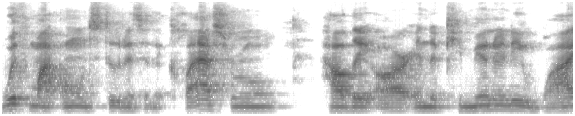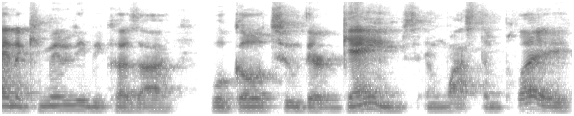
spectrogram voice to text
with my own students in the classroom, how they are in the community. Why in the community? Because I will go to their games and watch them play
